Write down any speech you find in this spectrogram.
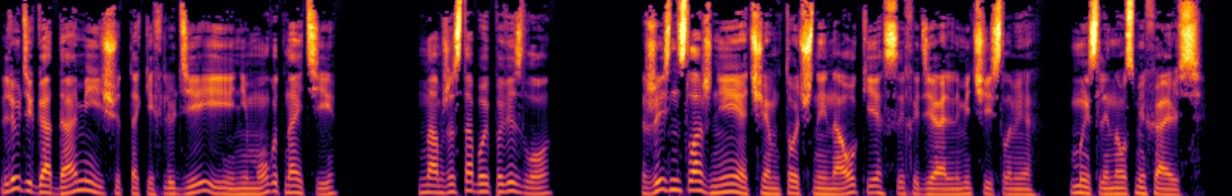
Люди годами ищут таких людей и не могут найти. Нам же с тобой повезло. Жизнь сложнее, чем точные науки с их идеальными числами. Мысленно усмехаюсь.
